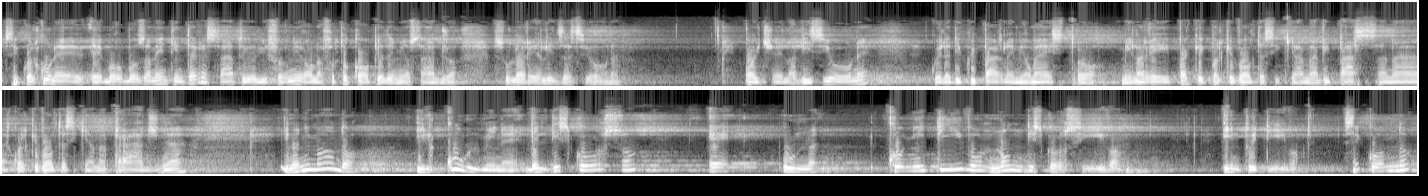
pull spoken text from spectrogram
Se qualcuno è, è morbosamente interessato, io gli fornirò la fotocopia del mio saggio sulla realizzazione. Poi c'è la visione, quella di cui parla il mio maestro Milarepa, che qualche volta si chiama Vipassana, qualche volta si chiama Prajna. In ogni modo, il culmine del discorso è un cognitivo non discorsivo, intuitivo. Secondo,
